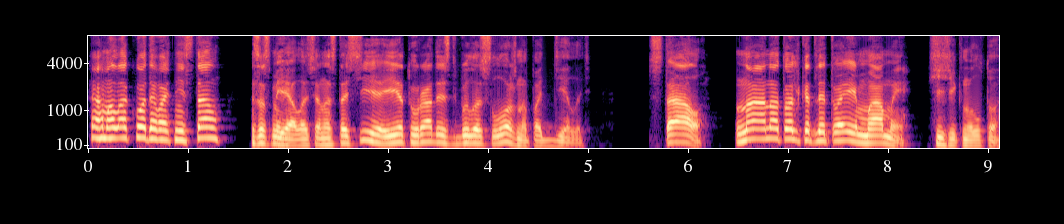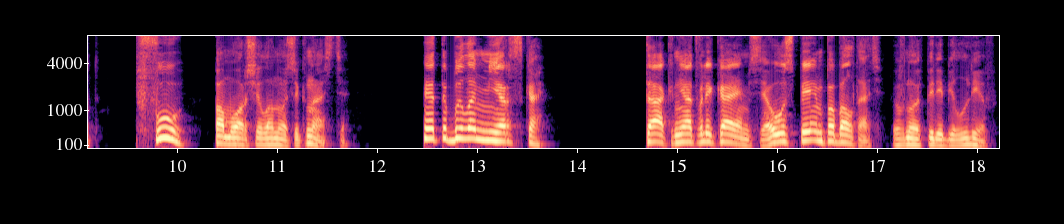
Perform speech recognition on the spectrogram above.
«А молоко давать не стал?» — засмеялась Анастасия, и эту радость было сложно подделать. «Стал, но оно только для твоей мамы», — хихикнул тот. «Фу!» — поморщила носик Настя. «Это было мерзко!» «Так, не отвлекаемся, успеем поболтать», — вновь перебил Лев.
